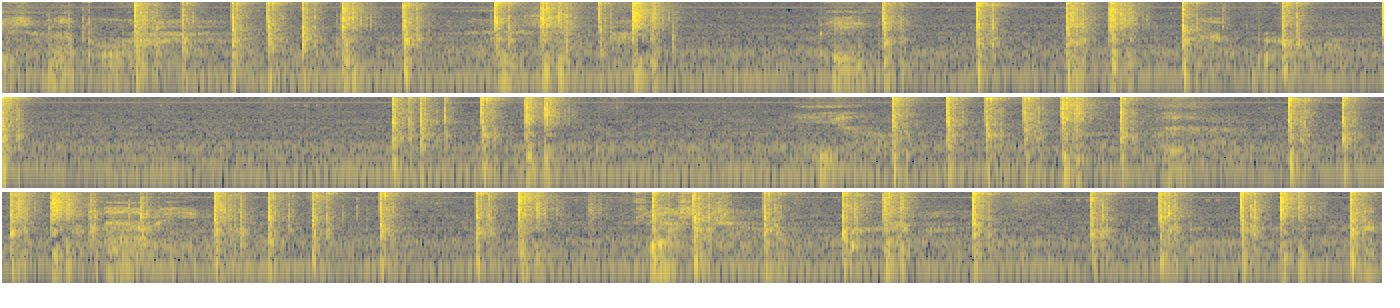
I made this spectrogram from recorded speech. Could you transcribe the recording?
There's an apple. There's a big apple. Here. With Maori. Just for them. Up.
